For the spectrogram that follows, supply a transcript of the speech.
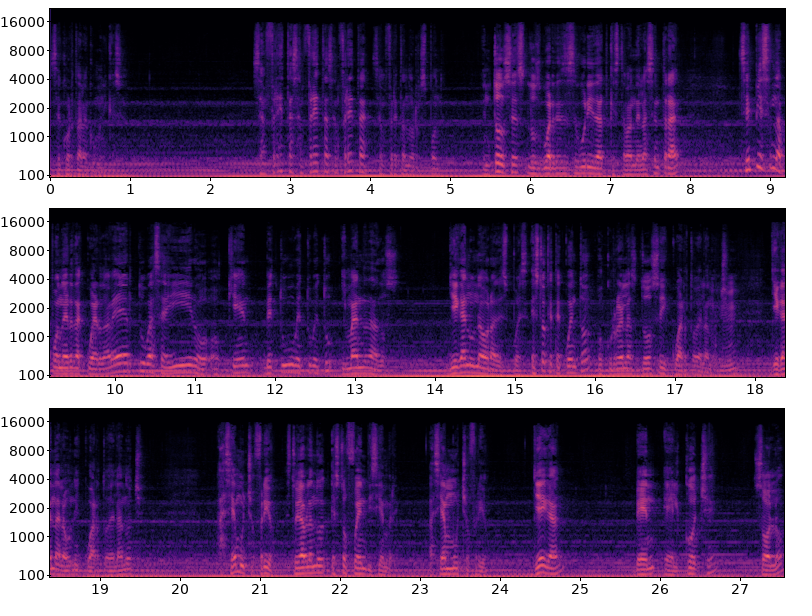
Se corta la comunicación. Sanfreta, Sanfreta, Sanfreta. Sanfreta no responde. Entonces, los guardias de seguridad que estaban en la central se empiezan a poner de acuerdo. A ver, tú vas a ir, o, o quién, ve tú, ve tú, ve tú, y mandan a dos. Llegan una hora después. Esto que te cuento ocurrió a las 12 y cuarto de la noche. Llegan a la 1 y cuarto de la noche. Hacía mucho frío. Estoy hablando, esto fue en diciembre. Hacía mucho frío. Llegan, ven el coche solo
